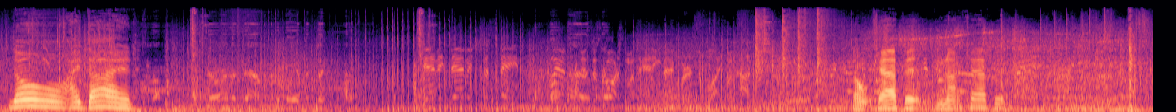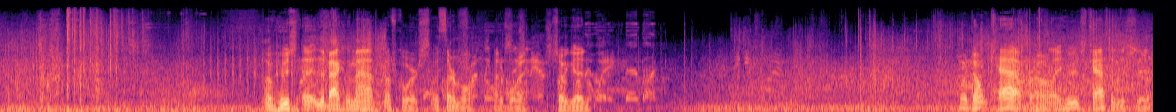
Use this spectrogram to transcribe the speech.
Supply. I died. Don't cap it. Do not cap it. Oh, who's uh, in the back of the map? Of course, a thermal. Not a boy. So good. Bro, don't cap, bro. Like, who's capping this shit?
